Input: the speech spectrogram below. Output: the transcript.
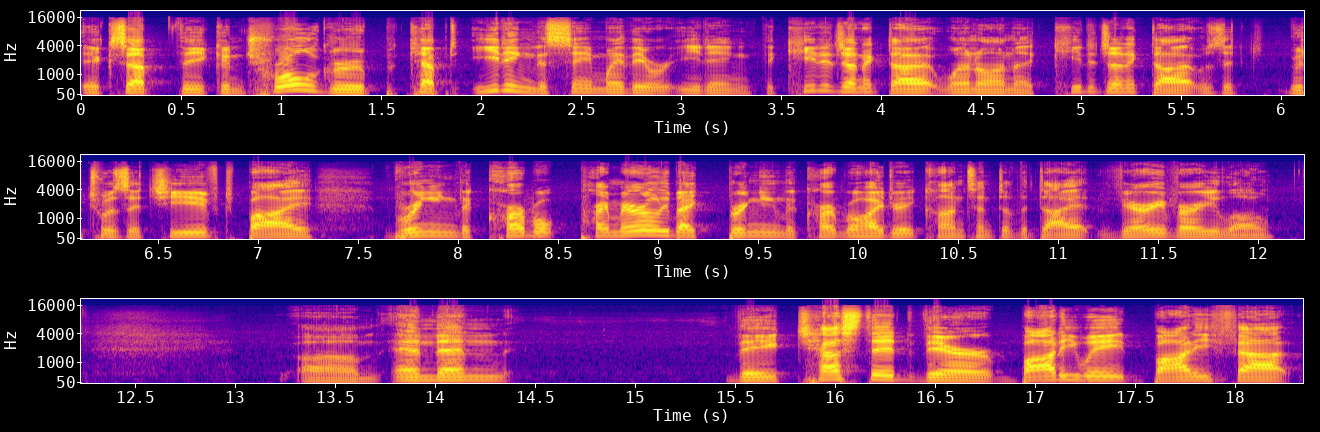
except the control group kept eating the same way they were eating. The ketogenic diet went on a ketogenic diet was which was achieved by bringing the carbo primarily by bringing the carbohydrate content of the diet very very low. Um, and then they tested their body weight, body fat,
